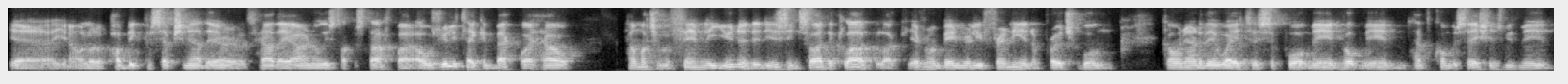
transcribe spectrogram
yeah, you know, a lot of public perception out there of how they are and all this type of stuff. But I was really taken back by how how much of a family unit it is inside the club. Like everyone being really friendly and approachable and going out of their way to support me and help me and have conversations with me and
